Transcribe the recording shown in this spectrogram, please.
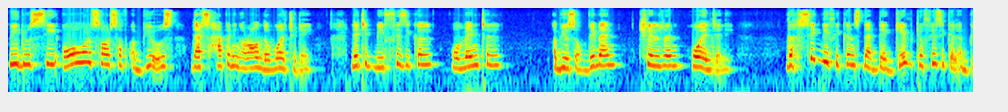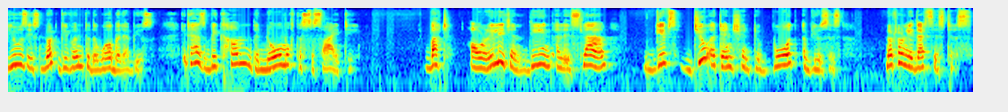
We do see all sorts of abuse that's happening around the world today. Let it be physical or mental abuse of women, children, or elderly. The significance that they give to physical abuse is not given to the verbal abuse. It has become the norm of the society. But our religion, Deen al Islam, gives due attention to both abuses. Not only that, sisters,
